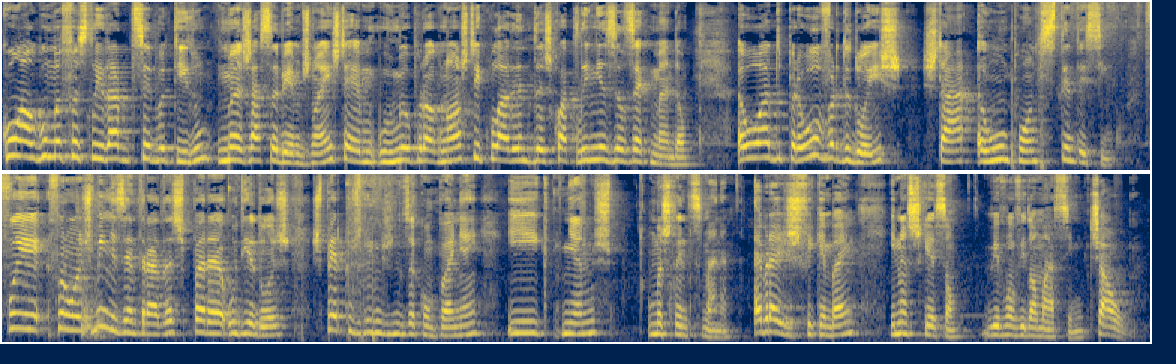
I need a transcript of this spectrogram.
com alguma facilidade de ser batido, mas já sabemos, não é? Isto é o meu prognóstico, lá dentro das quatro linhas eles é que mandam. A odd para over de 2 está a 1.75. Foi, foram as minhas entradas para o dia de hoje. Espero que os gringos nos acompanhem e que tenhamos uma excelente semana. Abreijos, fiquem bem e não se esqueçam, vivam a vida ao máximo. Tchau!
